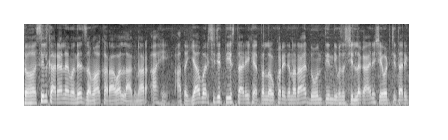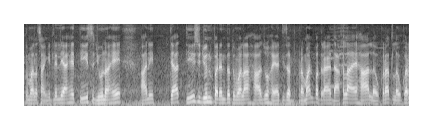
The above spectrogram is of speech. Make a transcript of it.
तहसील कार्यालयामध्ये जमा करावा लागणार आहे. आता या वर्षीची तीस तारीख आहे, आता लवकर येणार आहे. दोन तीन दिवस शिल्लक आहे आणि शेवटची तारीख तुम्हाला सांगितलेली आहे. तीस जून आहे आणि त्या तीस जूनपर्यंत तुम्हाला हा जो हयातीचा प्रमाणपत्र आहे दाखला आहे हा लवकरात लवकर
